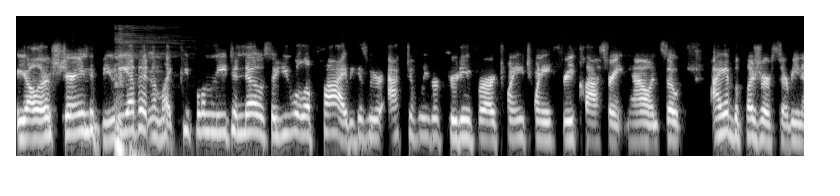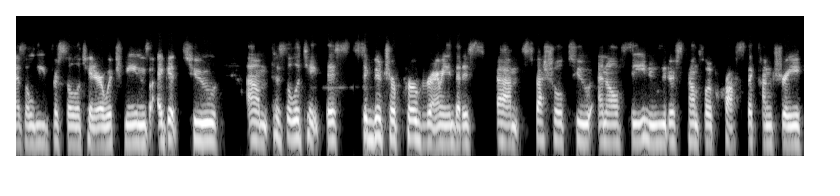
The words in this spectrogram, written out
y'all are sharing the beauty of it. And I'm like, people need to know. So you will apply because we are actively recruiting for our 2023 class right now. And so I have the pleasure of serving as a lead facilitator, which means I get to um, facilitate this signature programming that is um, special to NLC, New Leaders Council across the country,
